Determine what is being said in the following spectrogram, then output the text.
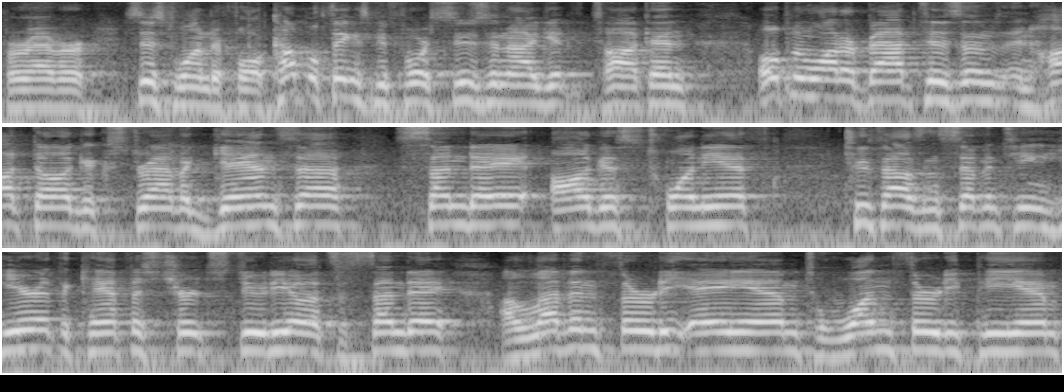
forever. It's just wonderful. A couple things before Susan and I get to talking. Open water baptisms and hot dog extravaganza, Sunday, August 20th. 2017 here at the Campus Church Studio. It's a Sunday, 11:30 a.m. to 1:30 p.m.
